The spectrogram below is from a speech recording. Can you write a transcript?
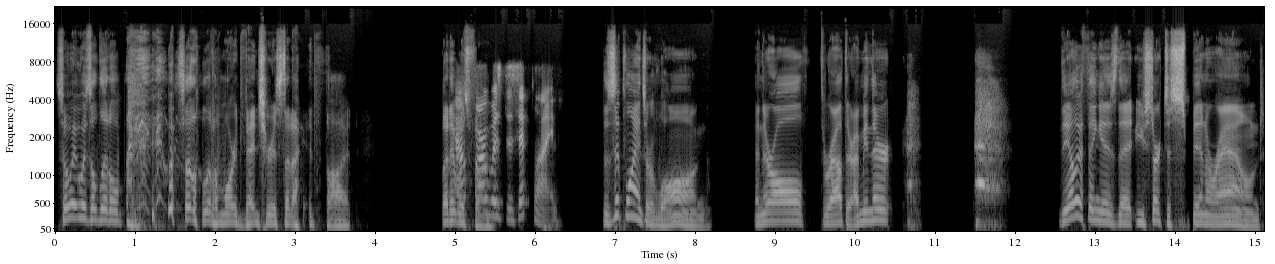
so it was a little it was a little more adventurous than I had thought. But it was How was far fun. was the zip line? the zip lines are long and they're all throughout there. I mean, they're the other thing is that you start to spin around.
